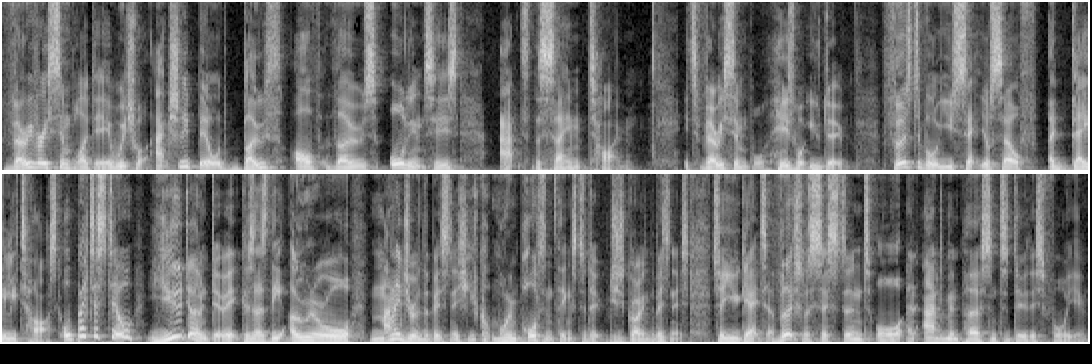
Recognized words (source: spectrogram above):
very very simple idea, which will actually build both of those audiences at the same time. It's very simple. Here's what you do. First of all, you set yourself a daily task. Or better still, you don't do it because as the owner or manager of the business, you've got more important things to do, which is growing the business. So you get a virtual assistant or an admin person to do this for you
